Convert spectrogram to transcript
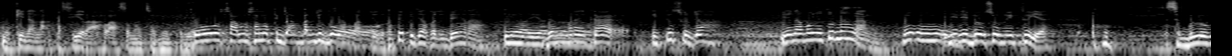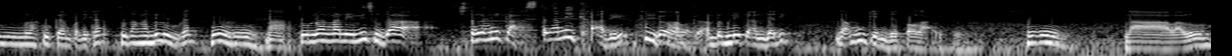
Mungkin anak pesirah lah semacam itu ya. Oh, sama-sama pejabat juga. Pejabat juga, tapi pejabat di daerah. Iya, iya. Dan iya. mereka itu sudah ya namanya tunangan. Mm-mm. Jadi di dusun itu ya sebelum melakukan pernikahan tunangan dulu kan. Mm-mm. Nah, tunangan ini sudah Setengah nikah. setengah nikah nih. Iya. Hampir, hampir. Jadi nggak mungkin dia tolak itu. Mm-mm. Nah, lalu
